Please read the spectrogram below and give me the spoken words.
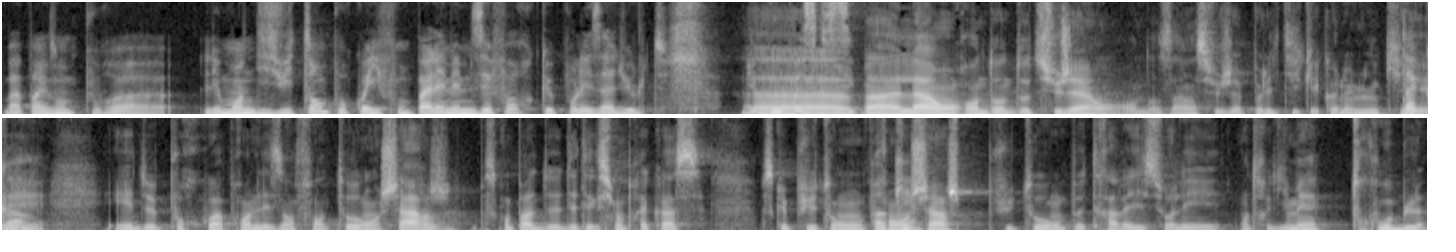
bah, par exemple, pour les moins de 18 ans, pourquoi ils font pas les mêmes efforts que pour les adultes? Du coup, Euh, bah, là, on rentre dans d'autres sujets. On rentre dans un sujet politique, économique et, et de pourquoi prendre les enfants tôt en charge. Parce qu'on parle de détection précoce. Parce que plus tôt on prend en charge, plus tôt on peut travailler sur les entre guillemets troubles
